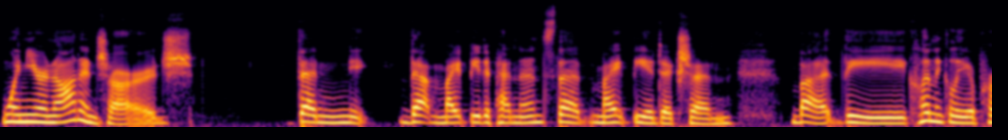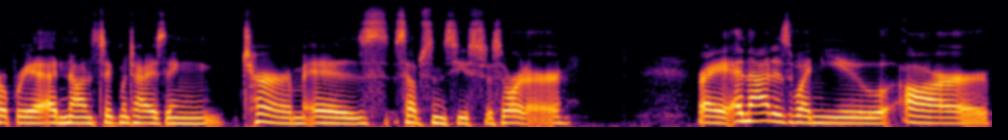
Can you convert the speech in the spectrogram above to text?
When you're not in charge, then that might be dependence, that might be addiction, but the clinically appropriate and non stigmatizing term is substance use disorder, right? And that is when you are,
